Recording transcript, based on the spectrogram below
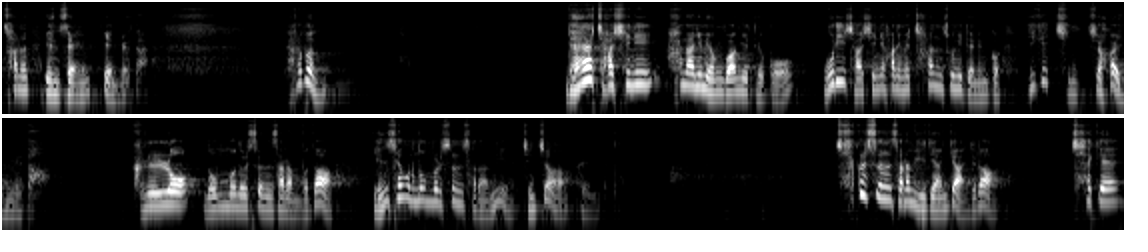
사는 인생입니다. 여러분, 내 자신이 하나님의 영광이 되고 우리 자신이 하나님의 찬송이 되는 것 이게 진짜입니다. 글로 논문을 쓰는 사람보다 인생으로 논문을 쓰는 사람이 진짜입니다. 책을 쓰는 사람이 위대한 게 아니라 책의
